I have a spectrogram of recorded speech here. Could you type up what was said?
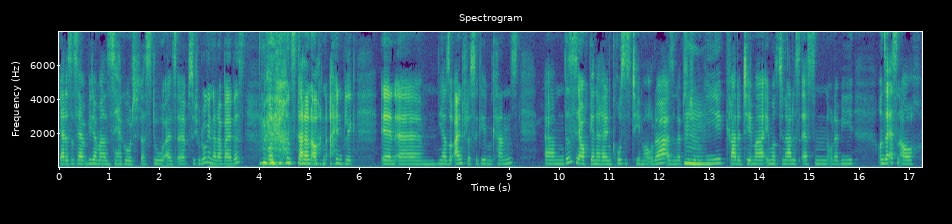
Ja, das ist ja wieder mal sehr gut, dass du als äh, Psychologin da dabei bist und uns da dann auch einen Einblick in ähm, ja, so Einflüsse geben kannst. Ähm, das ist ja auch generell ein großes Thema, oder? Also in der Psychologie, mm. gerade Thema emotionales Essen oder wie unser Essen auch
